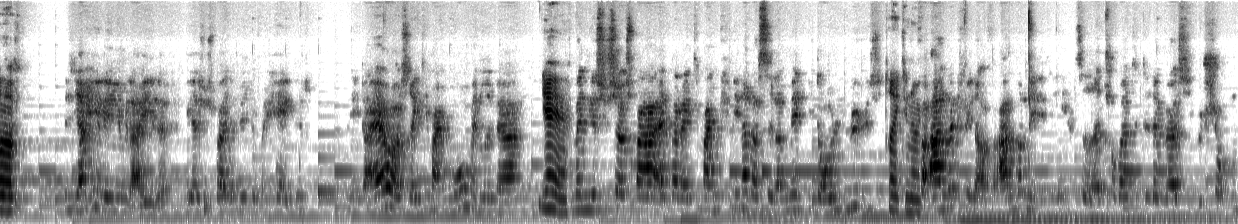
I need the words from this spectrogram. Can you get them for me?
og Jeg er helt enig med dig det. Jeg synes bare, det er virkelig ubehageligt. Fordi der er jo også rigtig mange gode mænd ude i verden. ja, ja, Men jeg synes også bare, at der er rigtig mange kvinder, der sætter mænd i dårligt lys. det er rigtigt nok. For andre kvinder og for andre mænd i det hele taget. Jeg tror bare, at det er det, der gør, at situationen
